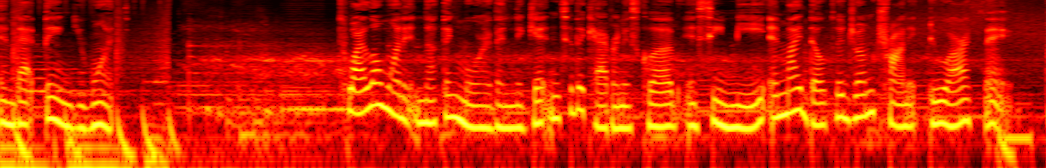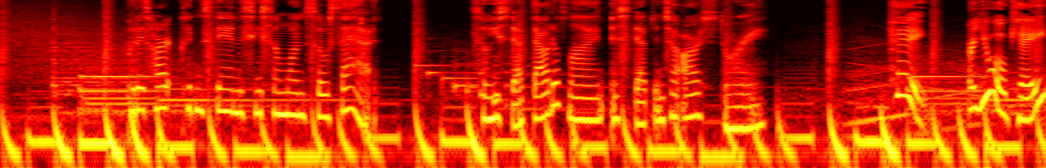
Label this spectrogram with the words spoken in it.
and that thing you want. Twilo wanted nothing more than to get into the Cavernous Club and see me and my Delta Drumtronic do our thing. But his heart couldn't stand to see someone so sad. So he stepped out of line and stepped into our story. Hey, are you okay?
